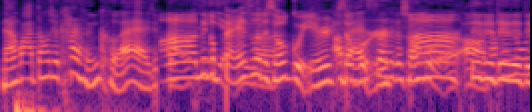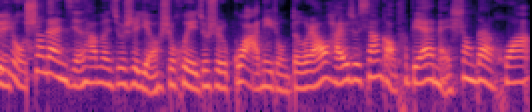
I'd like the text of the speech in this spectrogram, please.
南瓜灯，就看着很可爱，就啊，那个白色的小鬼儿，啊，白色那个小鬼儿啊，对对对对对，那种圣诞节，他们就是也是会就是挂那种灯，然后还有就香港特别爱买圣诞花，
